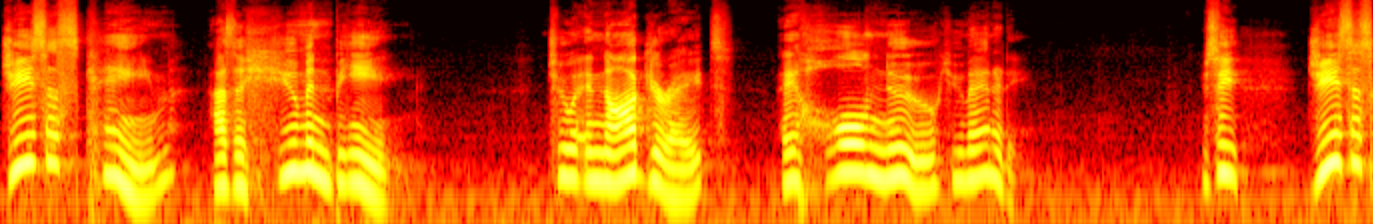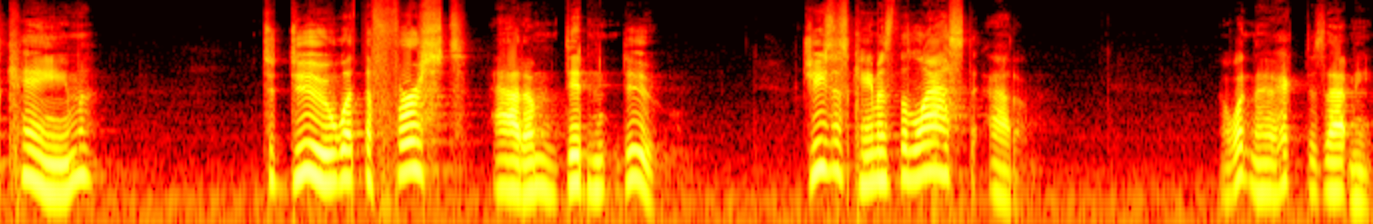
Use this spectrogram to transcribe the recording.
Jesus came as a human being to inaugurate a whole new humanity. You see, Jesus came to do what the first Adam didn't do. Jesus came as the last Adam. Now, what in the heck does that mean?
